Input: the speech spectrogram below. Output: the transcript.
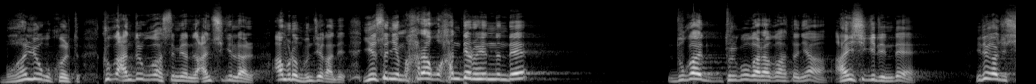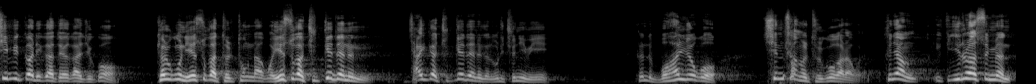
뭐 하려고 그걸 들- 그거 안 들고 갔으면 안식일 날 아무런 문제가 안 돼. 예수님 하라고 한 대로 했는데 누가 들고 가라고 하더냐 안식일인데 이래가지고 시비거리가 돼가지고 결국은 예수가 들통나고 예수가 죽게 되는 자기가 죽게 되는 건 우리 주님이 그런데 뭐 하려고 침상을 들고 가라고 요 그냥 일어났으면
